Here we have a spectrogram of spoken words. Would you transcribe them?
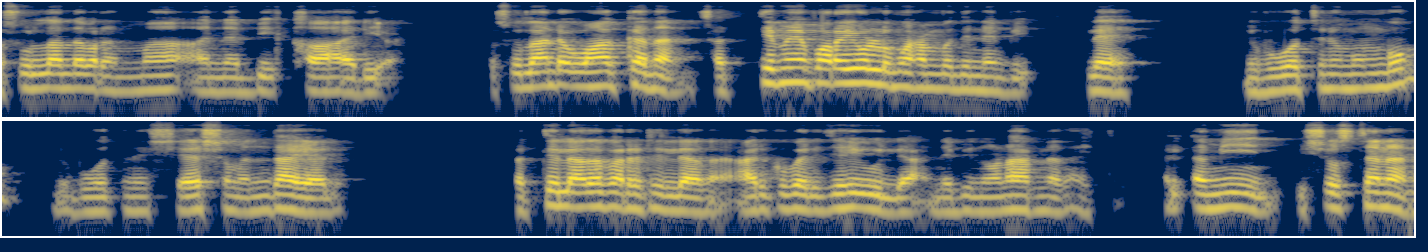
റസൂല്ല എന്താ പറയുക? നബി ഖാരിയ റസൂല്ലാന്റെ വാക്കതാൻ സത്യമേ പറയുള്ളൂ മുഹമ്മദ് നബി അല്ലെ? നുപൂവത്തിന് മുമ്പും നുപൂവത്തിന് ശേഷം എന്തായാലും സത്യമില്ലാതെ പറഞ്ഞിട്ടില്ല ആർക്കും പരിചയവുമില്ല. നബി നോണാറിനതായിട്ട്. അൽ അമീൻ വിശ്വസ്തനാൻ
